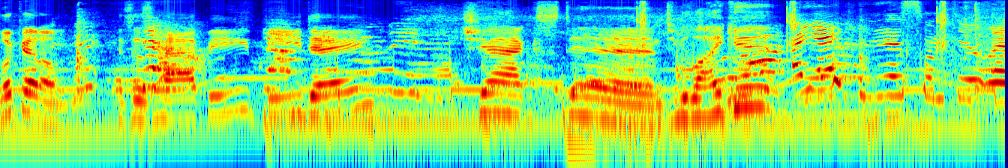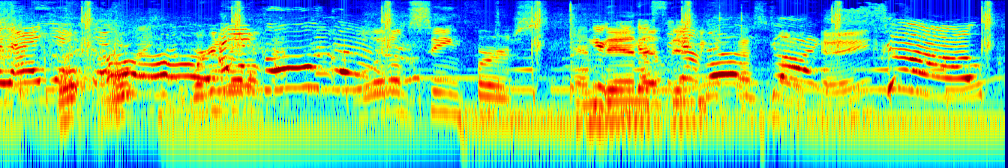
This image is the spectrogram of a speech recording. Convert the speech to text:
Look at him. It says Happy B-Day Jackson. Do you like it? I like this one too, but I Well, like we're, we're gonna let I him, we'll let him sing first, and Here, then, you go sit then we can pass him on, okay? So.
